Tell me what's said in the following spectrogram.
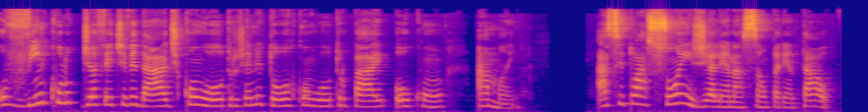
o vínculo de afetividade com o outro genitor, com o outro pai ou com a mãe. As situações de alienação parental,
